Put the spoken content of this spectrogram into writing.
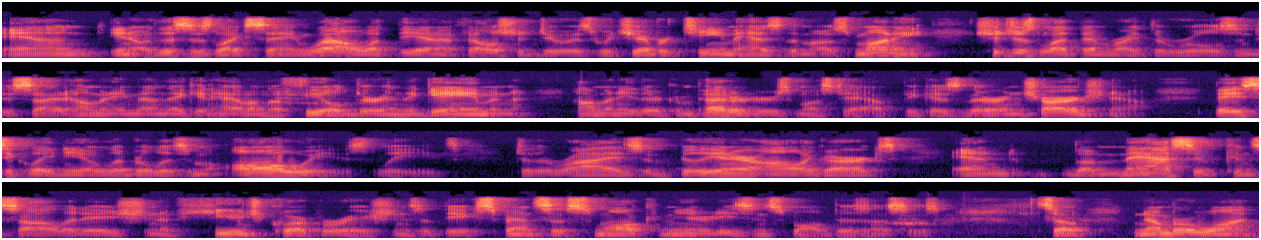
And, you know, this is like saying, well, what the NFL should do is whichever team has the most money should just let them write the rules and decide how many men they can have on the field during the game and how many their competitors must have because they're in charge now. Basically, neoliberalism always leads to the rise of billionaire oligarchs and the massive consolidation of huge corporations at the expense of small communities and small businesses. So, number one,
